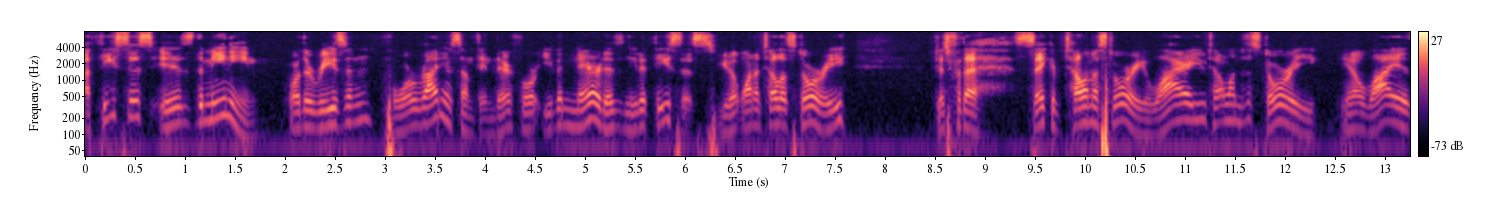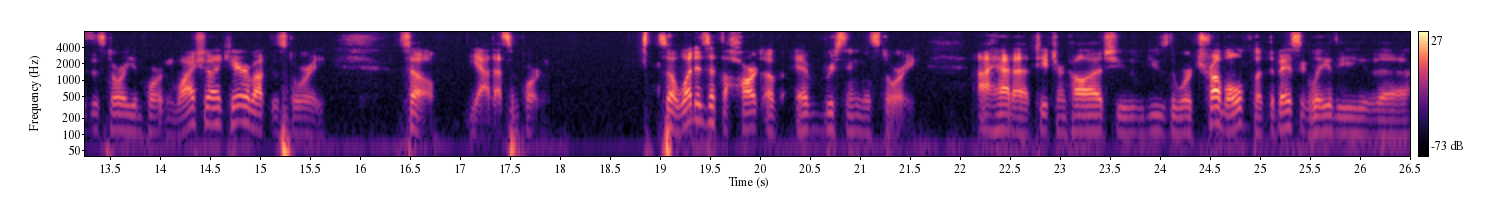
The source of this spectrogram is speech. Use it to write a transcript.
a thesis is the meaning or the reason for writing something. Therefore, even narratives need a thesis. You don't want to tell a story just for the sake of telling a story. Why are you telling the story? You know, why is the story important? Why should I care about this story? So, yeah, that's important. So, what is at the heart of every single story? I had a teacher in college who used the word trouble, but the, basically the, the,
